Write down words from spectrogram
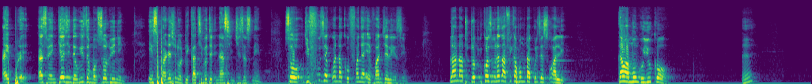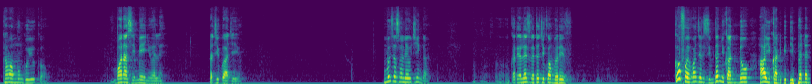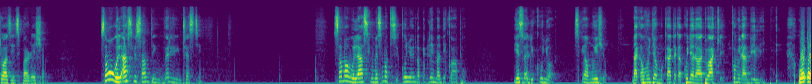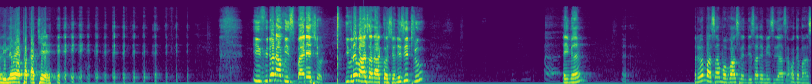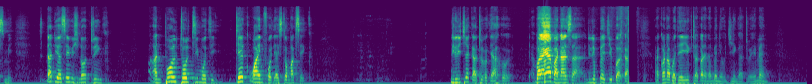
I pray as we engage in the wisdom of soul winning inspiration will be cultivated in us in jesus name. So jifunze kwenda kufanya evangelism learn how to do because unaweza fika hapo mtu akuulize swali. Kama mungu yuko eh? kama mungu yuko mbona simei nywele? Utajibu aje hiyo? Muulize swali ya ujinga. Ukarealize unahitaji kuwa mwerevu. Go for evangelism then you can know how you can be dependent towards inspiration. Someone will ask you something very interesting someone will ask umesema tusikunywe na biblia imeandikwa hapo. Yesu alikunywa siku ya mwisho na akavunja mkate akakunywa na watu wake kumi na mbili. Wote walilewa mpaka chee if you don't have inspiration you will never answer that question. Is it true? Amen. I remember some of us when they started ministry, some of them asked me, that you are saying we should not drink. And Paul told Timothy, take wine for their stomach's sake. Nilicheka tu peke yangu. But I have an answer. Nilimpe jibu aka akaona baadaye hiyo kitakuwa ananiambia ni ujinga tu. Amen.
